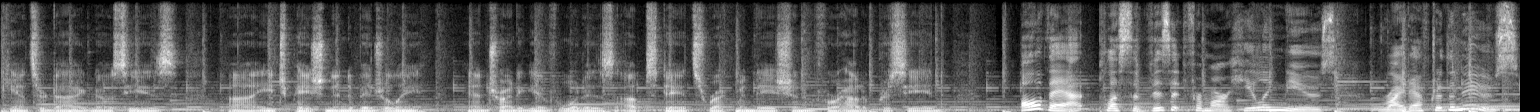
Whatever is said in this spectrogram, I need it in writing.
cancer diagnoses, uh, each patient individually, and try to give what is Upstate's recommendation for how to proceed. All that, plus a visit from our Healing Muse, right after the news.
